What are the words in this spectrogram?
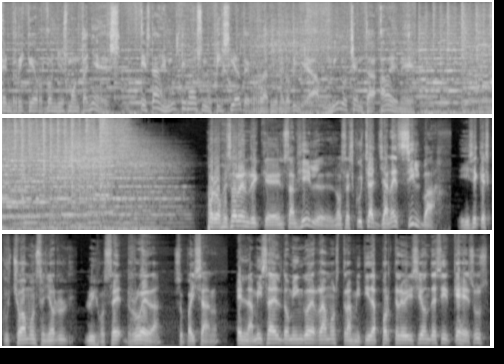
Enrique Ordóñez Montañés está en Últimas Noticias de Radio Melodía, 1080 AM. Profesor Enrique, en San Gil nos escucha Janet Silva y dice que escuchó a Monseñor Luis José Rueda, su paisano, en la misa del Domingo de Ramos transmitida por televisión decir que Jesús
